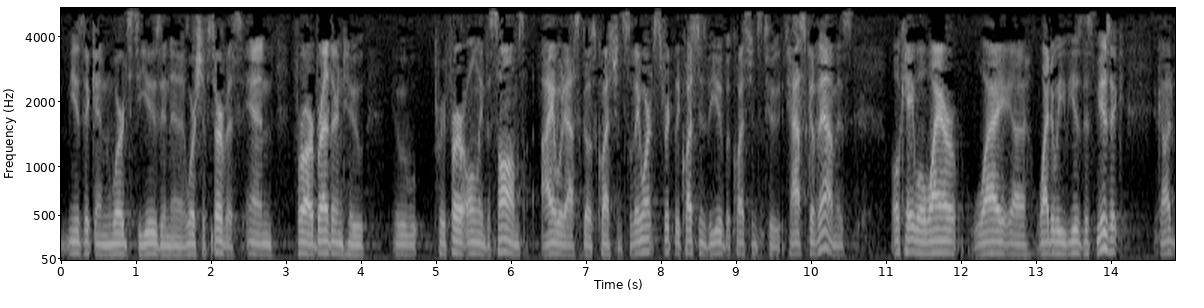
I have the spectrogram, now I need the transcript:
music and words to use in a worship service. And for our brethren who who prefer only the Psalms, I would ask those questions. So they weren't strictly questions to you, but questions to, to ask of them. Is okay. Well, why are why uh, why do we use this music? God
